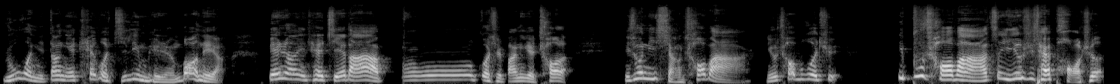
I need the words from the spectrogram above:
如果你当年开过吉利美人豹那样。边上一台捷达，不过去把你给超了。你说你想超吧，你又超不过去；你不超吧，这又是台跑车，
